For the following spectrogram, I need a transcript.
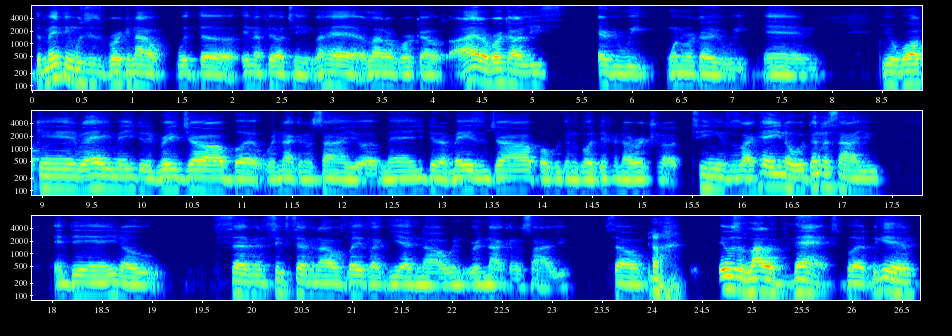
the main thing was just working out with the NFL teams. I had a lot of workouts. I had a workout at least every week, one workout every week, and you'll walk in, like, hey man, you did a great job, but we're not gonna sign you up, man. You did an amazing job, but we're gonna go a different direction. Our teams was like, hey, you know, we're gonna sign you, and then you know, seven, six, seven hours later, like, yeah, no, we're, we're not gonna sign you. So it was a lot of that, but again,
